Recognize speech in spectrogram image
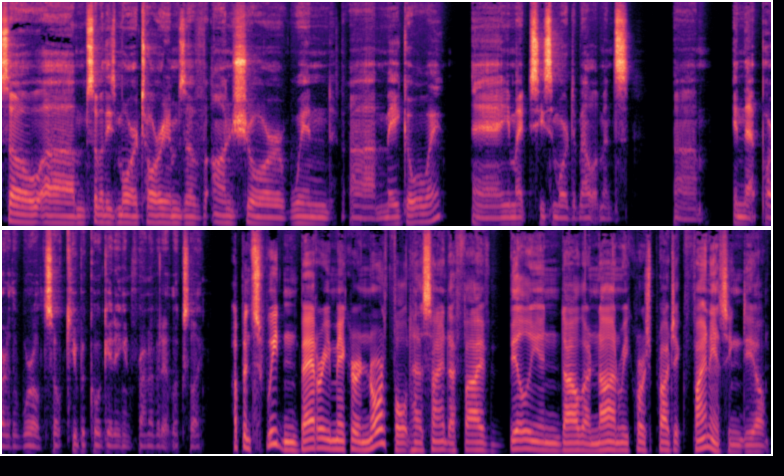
So um, some of these moratoriums of onshore wind uh, may go away, and you might see some more developments um, in that part of the world. So Cubico getting in front of it, it looks like. Up in Sweden, battery maker Northvolt has signed a $5 billion non recourse project financing deal,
